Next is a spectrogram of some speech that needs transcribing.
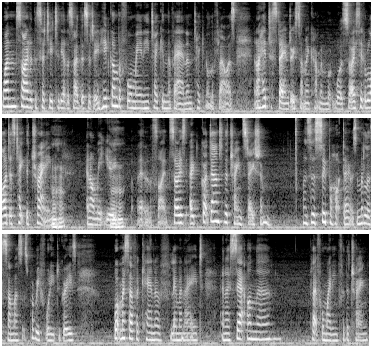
one side of the city to the other side of the city. And he'd gone before me, and he'd taken the van and taken all the flowers, and I had to stay and do something. I can't remember what it was. So I said, "Well, I'll just take the train, mm-hmm. and I'll meet you mm-hmm. on the other side." So I got down to the train station. It was a super hot day. It was the middle of summer, so it's probably forty degrees. Bought myself a can of lemonade, and I sat on the platform waiting for the train.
